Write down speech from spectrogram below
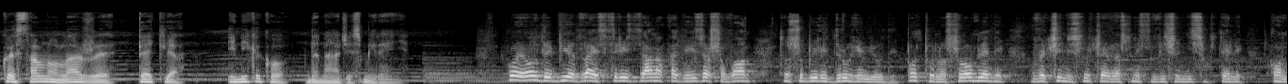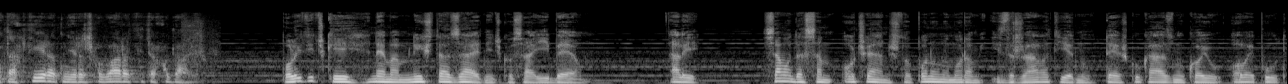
koja stalno laže, petlja i nikako da nađe smirenje. Ko je ovdje bio 23 dana kad je izašao van, to su bili drugi ljudi, potpuno slomljeni, u većini slučajeva s njih više nisu htjeli kontaktirati ni razgovarati i tako dalje. Politički nemam ništa zajedničko sa IB-om, ali samo da sam očajan što ponovno moram izdržavati jednu tešku kaznu koju ovaj put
